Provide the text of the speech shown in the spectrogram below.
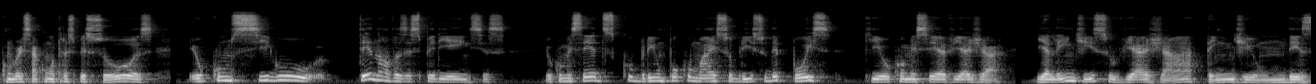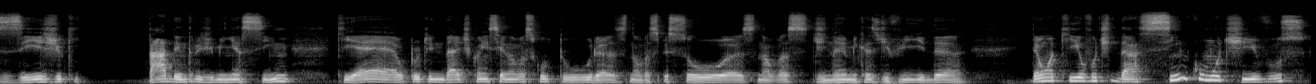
conversar com outras pessoas. Eu consigo ter novas experiências. Eu comecei a descobrir um pouco mais sobre isso depois que eu comecei a viajar. E além disso, viajar atende um desejo que tá dentro de mim assim, que é a oportunidade de conhecer novas culturas, novas pessoas, novas dinâmicas de vida. Então aqui eu vou te dar cinco motivos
